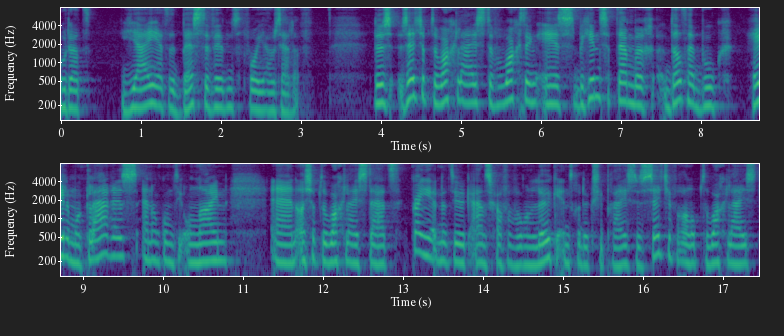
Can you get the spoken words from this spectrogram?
hoe dat jij het het beste vindt voor jouzelf. Dus zet je op de wachtlijst. De verwachting is begin september dat het boek helemaal klaar is en dan komt hij online. En als je op de wachtlijst staat, kan je het natuurlijk aanschaffen voor een leuke introductieprijs. Dus zet je vooral op de wachtlijst.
